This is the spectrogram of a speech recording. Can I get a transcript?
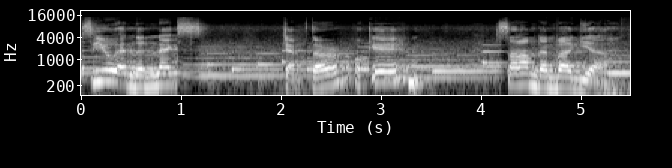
See you in the next chapter okay? Salam dan bahagia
